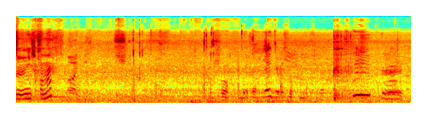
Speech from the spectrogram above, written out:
Ніжками. Що, братан? Едем.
